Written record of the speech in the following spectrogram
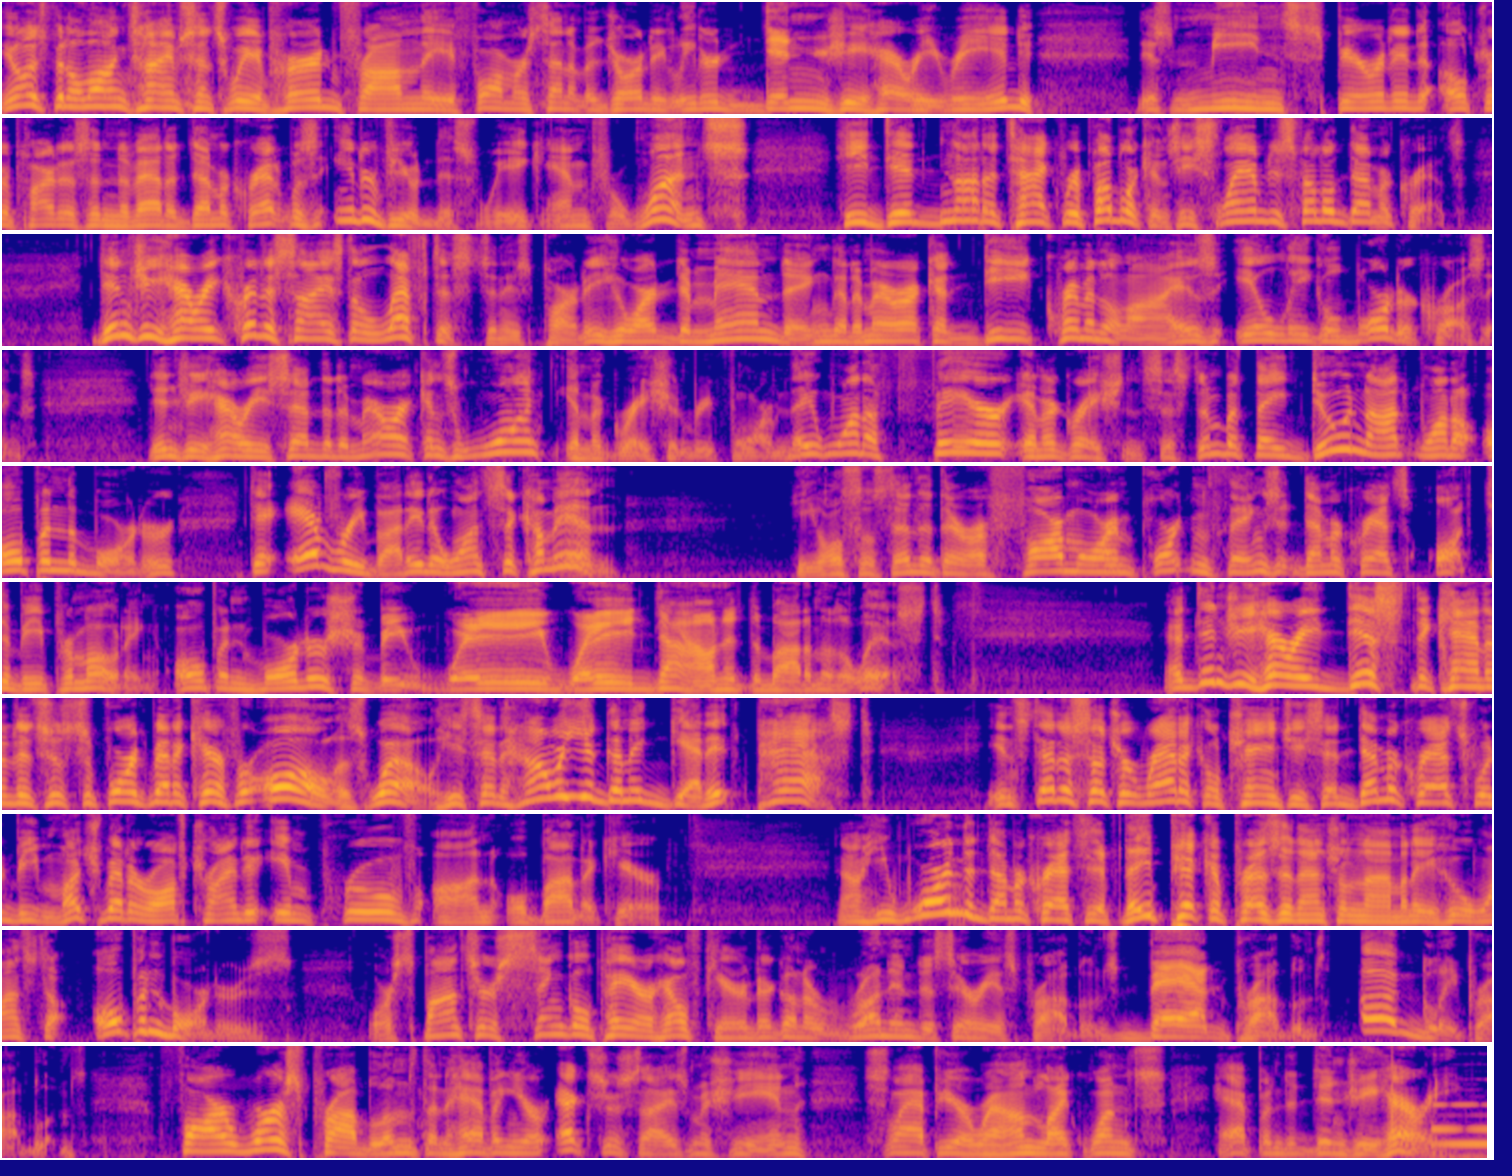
You know, it's been a long time since we have heard from the former Senate Majority Leader, Dingy Harry Reid. This mean spirited, ultra partisan Nevada Democrat was interviewed this week, and for once, he did not attack Republicans. He slammed his fellow Democrats. Dingy Harry criticized the leftists in his party who are demanding that America decriminalize illegal border crossings. Dingy Harry said that Americans want immigration reform. They want a fair immigration system, but they do not want to open the border to everybody that wants to come in. He also said that there are far more important things that Democrats ought to be promoting. Open borders should be way, way down at the bottom of the list. And Dingy Harry dissed the candidates who support Medicare for all as well. He said, How are you going to get it passed? Instead of such a radical change, he said Democrats would be much better off trying to improve on Obamacare. Now, he warned the Democrats that if they pick a presidential nominee who wants to open borders or sponsor single payer health care, they're going to run into serious problems, bad problems, ugly problems, far worse problems than having your exercise machine slap you around like once happened to Dingy Harry.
